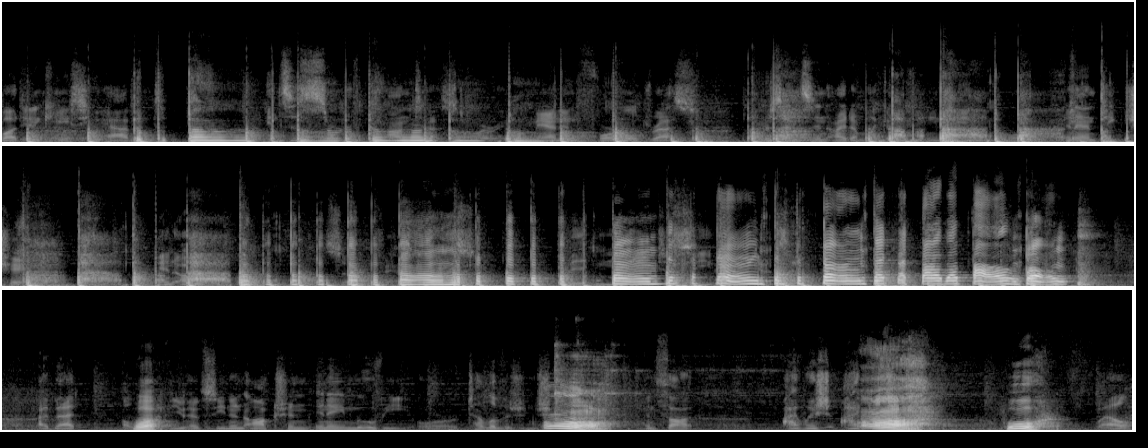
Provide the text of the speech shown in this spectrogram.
But in case you haven't, it's a sort of contest where show and thought, I wish I could. Ooh. Well,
